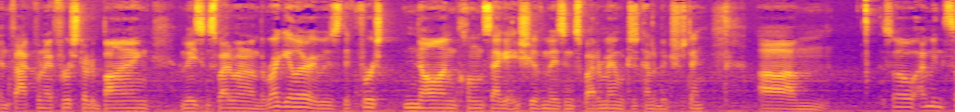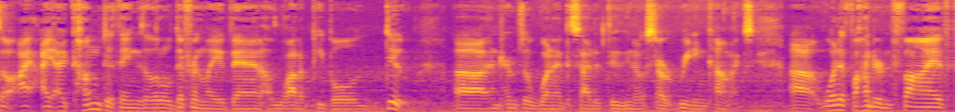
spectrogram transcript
In fact, when I first started buying Amazing Spider-Man on the regular, it was the first non-Clone Saga issue of Amazing Spider-Man, which is kind of interesting. Um, so I mean, so I, I, come to things a little differently than a lot of people do. uh, in terms of when I decided to you know start reading comics. Uh, what if 105?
